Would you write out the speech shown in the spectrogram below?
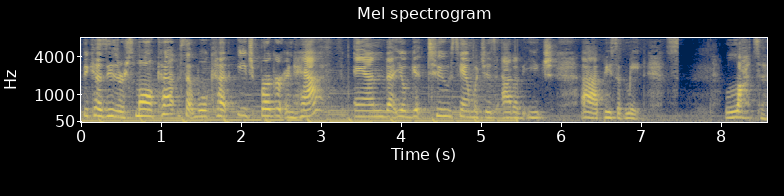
because these are small cups, that we'll cut each burger in half, and uh, you'll get two sandwiches out of each uh, piece of meat. Lots of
